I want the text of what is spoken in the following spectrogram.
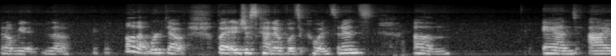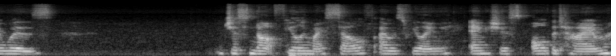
I don't mean it. No, oh, that worked out, but it just kind of was a coincidence. Um, and I was just not feeling myself. I was feeling anxious all the time.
